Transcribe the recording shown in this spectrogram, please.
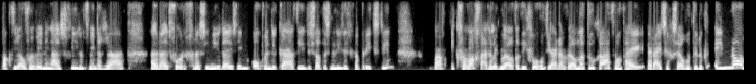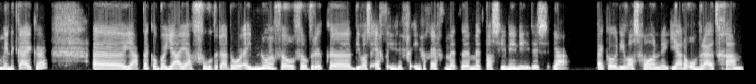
pakt hij de overwinning. Hij is 24 jaar. Hij rijdt voor de Gresini Racing op een Ducati. Dus dat is niet het fabrieksteam maar ik verwacht eigenlijk wel dat hij volgend jaar daar wel naartoe gaat. Want hij rijdt zichzelf natuurlijk enorm in de kijker. Uh, ja, Pecco Bagnaia voelde daardoor enorm veel, veel druk. Uh, die was echt in, in gevecht met, uh, met Bastianini. Dus ja, Pecco die was gewoon ja, er onderuit gegaan.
